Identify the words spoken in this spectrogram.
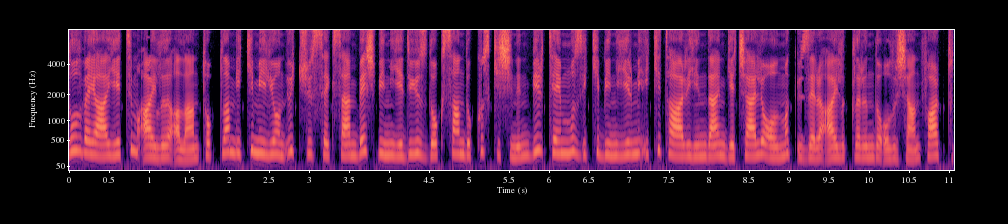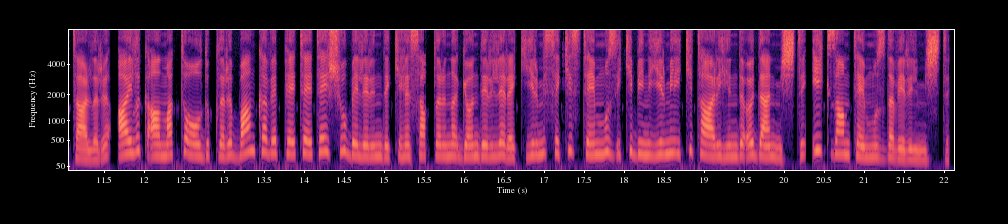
dul veya yetim aylığı alan toplam 2.385.799 kişinin 1 Temmuz 2022 tarihinden geçerli olmak üzere aylıklarında oluşan fark tutarları, aylık almakta oldukları banka ve PTT şubelerindeki hesaplarına gönderilerek 28 Temmuz 2022 tarihinde ödenmişti. İlk zam Temmuz'da verilmişti.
